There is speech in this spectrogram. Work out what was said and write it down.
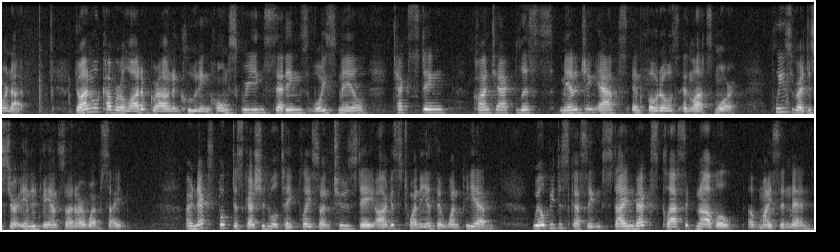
or not. Don will cover a lot of ground, including home screen settings, voicemail, texting, contact lists, managing apps and photos, and lots more. Please register in advance on our website. Our next book discussion will take place on Tuesday, August 20th at 1 p.m. We'll be discussing Steinbeck's classic novel of Mice and Men.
